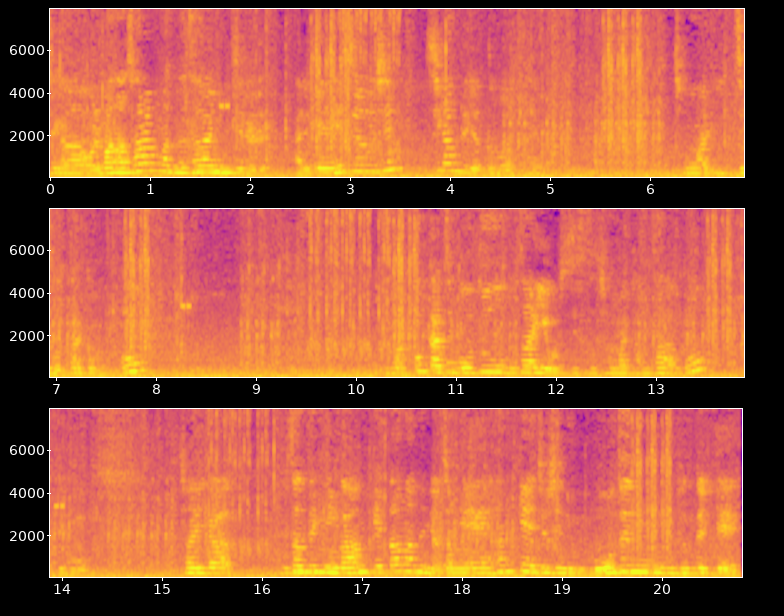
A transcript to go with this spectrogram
제가 얼마나 사랑받는 사람인지를 알게 해주신 시간들이었던 것 같아요. 정말 잊지 못할 것 같고 막고까지 모두 무사히 올 수 있어서 정말 감사하고 그리고 저희가 부 선생님과 함께 떠나는 여정에 함께 해주신 모든 분들께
